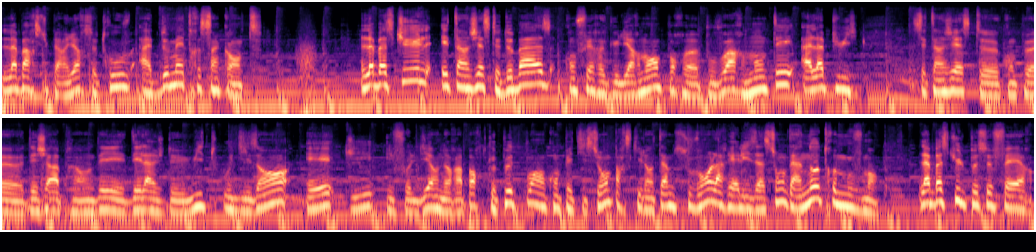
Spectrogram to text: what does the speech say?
la barre supérieure se trouve à 2m50. La bascule est un geste de base qu'on fait régulièrement pour euh, pouvoir monter à l'appui. C'est un geste qu'on peut déjà appréhender dès l'âge de 8 ou 10 ans et qui, il faut le dire, ne rapporte que peu de points en compétition parce qu'il entame souvent la réalisation d'un autre mouvement. La bascule peut se faire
